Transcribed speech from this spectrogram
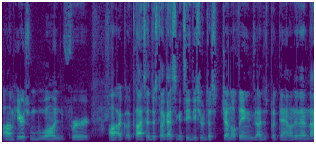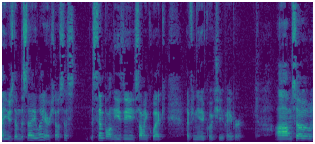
Um, here's one for uh, a, a, class I just took. As you can see, these are just general things I just put down, and then I use them to study later. So it's just simple and easy, something quick if you need a quick sheet of paper. Um, so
